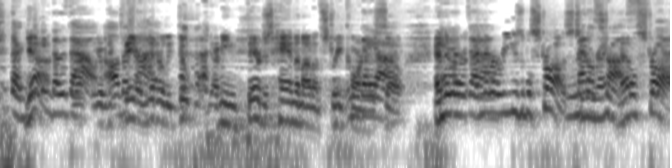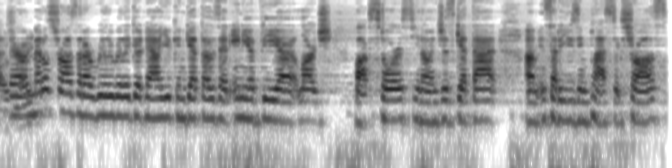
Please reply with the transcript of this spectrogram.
They're Yeah, giving those yeah, out you know, all the time. they are literally. I mean, they're just handing them out on street corners. So, and, there are And, and there uh, are reusable straws too, metal right? straws. Metal Yeah, straws. there right? are metal straws that are really, really good now. You can get those at any of the uh, large box stores, you know, and just get that um, instead of using plastic straws.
